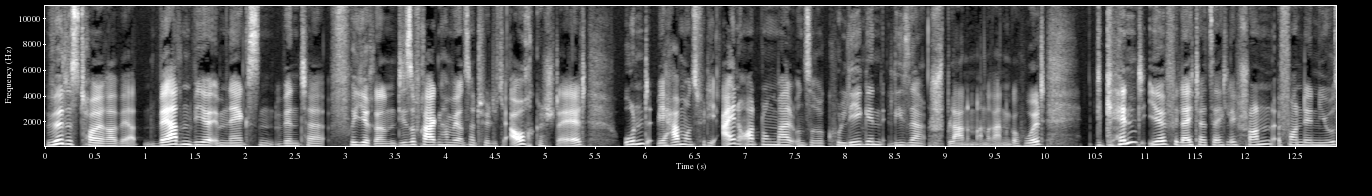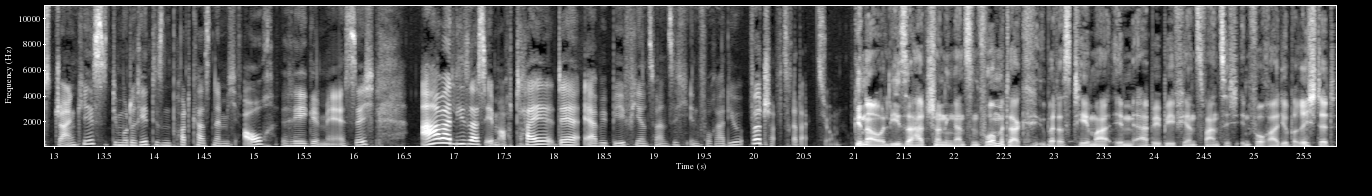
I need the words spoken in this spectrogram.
wird es teurer werden? Werden wir im nächsten Winter frieren? Diese Fragen haben wir uns natürlich auch gestellt und wir haben uns für die Einordnung mal unsere Kollegin Lisa Splanemann rangeholt. Die kennt ihr vielleicht tatsächlich schon von den News Junkies. Die moderiert diesen Podcast nämlich auch regelmäßig. Aber Lisa ist eben auch Teil der RBB24 Inforadio Wirtschaftsredaktion. Genau, Lisa hat schon den ganzen Vormittag über das Thema im RBB24 Inforadio berichtet.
